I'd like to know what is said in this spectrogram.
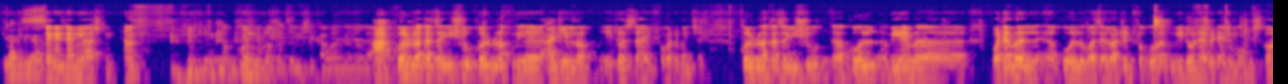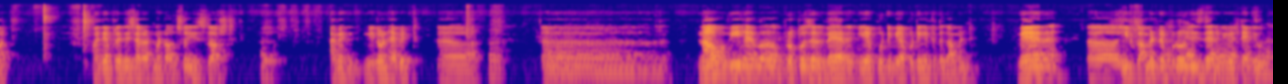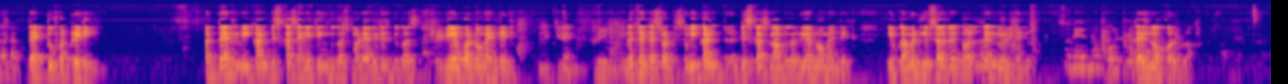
थिंगा कितले आहा? Second time you asked me, huh? तो कोण ब्लॉकचा विषय का वाजलेला Ah, coal blockaचा issue, coal block we uh, आज येयल्लो. It was I forgot to mention. Coal blockaचा issue, uh, coal we have uh, whatever uh, coal was allotted for Goa, we don't have it anymore. It's gone. Madhya Pradesh allotment also is lost. I mean, we don't have it. Uh, uh, now we have a proposal where we are putting we are putting it to the government, where uh, if government approval is there, we will tell you that too for trading. But then we can't discuss anything because modalities because we have got no mandate. That's that's what. So we can't discuss now because we have no mandate. If government gives us approval, then we will tell you. So there is no coal block. There is no coal block.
